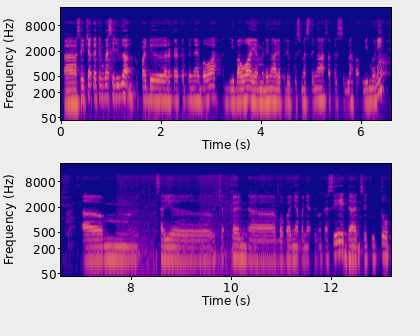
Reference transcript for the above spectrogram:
Uh, saya ucapkan terima kasih juga kepada rakan-rakan pendengar bawah di bawah yang mendengar daripada pukul 9.30 sampai 11.45 ni um, saya ucapkan uh, banyak-banyak terima kasih dan saya tutup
